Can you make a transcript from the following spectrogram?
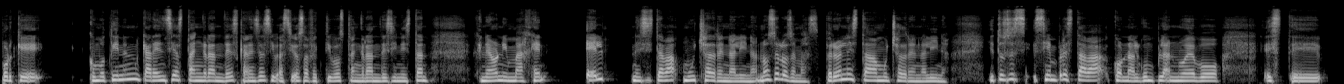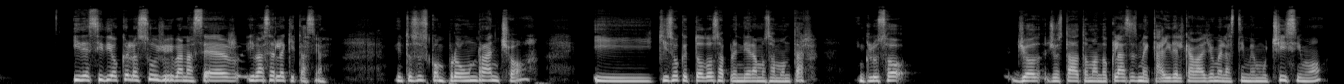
porque como tienen carencias tan grandes, carencias y vacíos afectivos tan grandes y necesitan generar una imagen, él necesitaba mucha adrenalina, no sé los demás, pero él necesitaba mucha adrenalina. Y entonces siempre estaba con algún plan nuevo, este, y decidió que lo suyo iban a ser, iba a ser la equitación. Y entonces compró un rancho y quiso que todos aprendiéramos a montar. Incluso yo, yo estaba tomando clases, me caí del caballo, me lastimé muchísimo,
